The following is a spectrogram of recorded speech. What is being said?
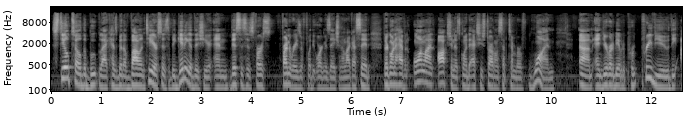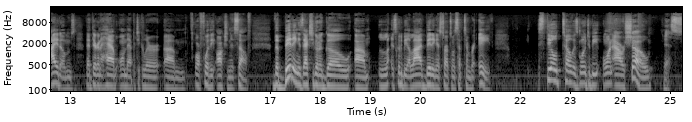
Steel Toe the Bootblack has been a volunteer since the beginning of this year, and this is his first fundraiser for the organization. And like I said, they're going to have an online auction that's going to actually start on September 1 um, and you're going to be able to pre- preview the items that they're going to have on that particular um, or for the auction itself. The bidding is actually going to go. Um, li- it's going to be a live bidding. It starts on September 8th. Steel Toe is going to be on our show Yes.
